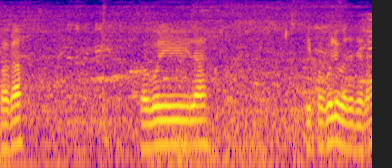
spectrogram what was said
बघा पगोलीला ही पगोली होतं त्याला.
